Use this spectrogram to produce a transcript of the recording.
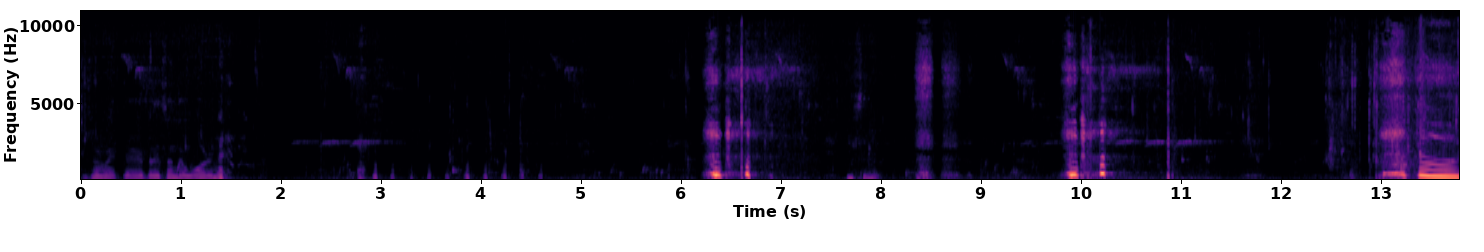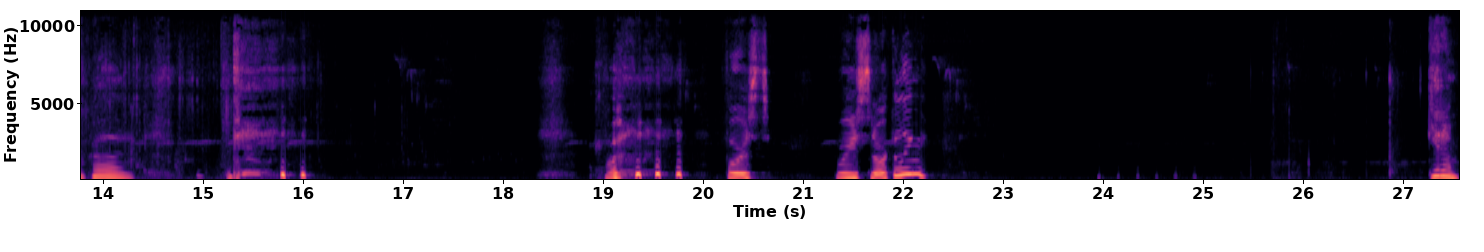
There's one right there, but it's underwater now. Oh god. Forrest, were you snorkeling? Get him.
